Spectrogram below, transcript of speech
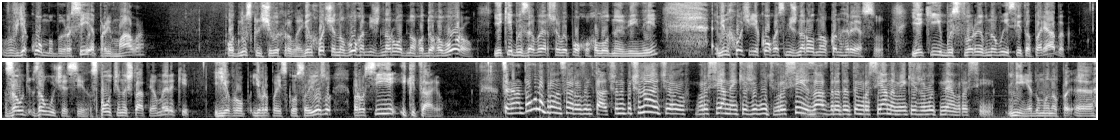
в якому би Росія приймала одну з ключових ролей. Він хоче нового міжнародного договору, який би завершив епоху холодної війни. Він хоче якогось міжнародного конгресу, який би створив новий світопорядок за, участі Сполучених Штатів Америки, Європ, Європейського Союзу, Росії і Китаю. Це гарантовано принесе результат? Чи не починають е, росіяни, які живуть в Росії, заздрити тим росіянам, які живуть не в Росії? Ні, я думаю, е,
